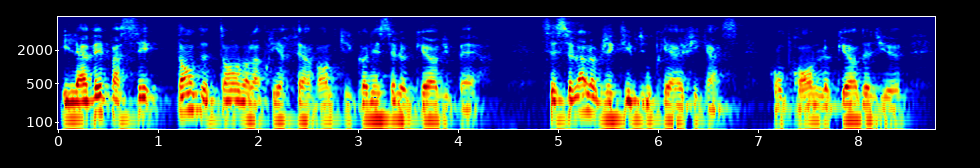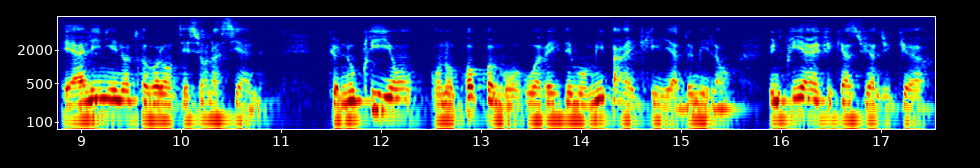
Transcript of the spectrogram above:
Il avait passé tant de temps dans la prière fervente qu'il connaissait le cœur du Père. C'est cela l'objectif d'une prière efficace, comprendre le cœur de Dieu et aligner notre volonté sur la sienne. Que nous prions en nos propres mots ou avec des mots mis par écrit il y a deux mille ans, une prière efficace vient du cœur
